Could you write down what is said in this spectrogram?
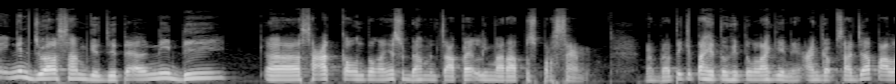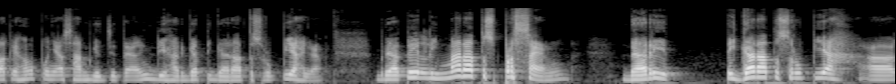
ingin jual saham GJTL ini di uh, saat keuntungannya sudah mencapai 500%. Nah, berarti kita hitung-hitung lagi nih. Anggap saja Pak Lokeng punya saham GJTL ini di harga 300 rupiah ya. Berarti 500% dari 300 rupiah uh,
